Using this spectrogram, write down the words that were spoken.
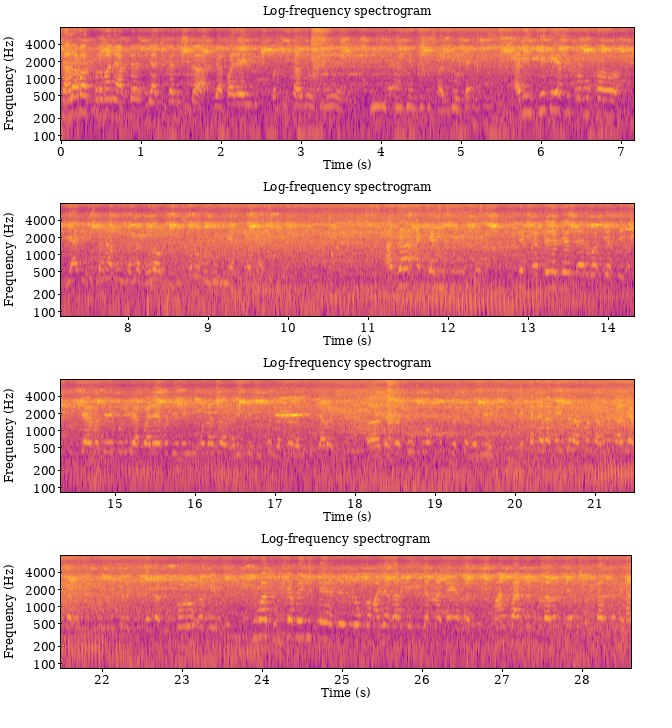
शालाबादप्रमाणे आपल्या या ठिकाणी सुद्धा व्यापारी प्रतिष्ठानच्या वतीने ही जयंतीची साजरी होत आहे. आणि जे काही आपली प्रमुख या निमित्तानं आपण त्यांना बोलावं सर्व मंडळी या ठिकाणी आता आजच्या दिवशी ते ठरलेलं जे दरवर्षी असते की त्यामध्ये कोणी व्यापाऱ्यामध्ये काही कोणाचा घरी काही दुःख जास्त झाली त्याला त्याचा खूप जास्त करते. एखाद्याला काही जर आपण चांगलं कार्य आपल्या त्याचा गौरव करणे किंवा तुमच्यापैकी ते असलेले लोक माझ्यासारखे की ज्यांना काही असं मानपान जर मिळालं त्यांना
